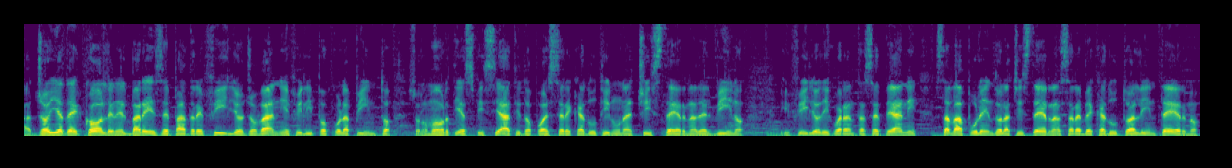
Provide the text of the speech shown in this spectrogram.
A Gioia del Colle nel Barese, padre e figlio Giovanni e Filippo Colapinto sono morti asfissiati dopo essere caduti in una cisterna del vino. Il figlio di 47 anni stava pulendo la cisterna, sarebbe caduto all'interno.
